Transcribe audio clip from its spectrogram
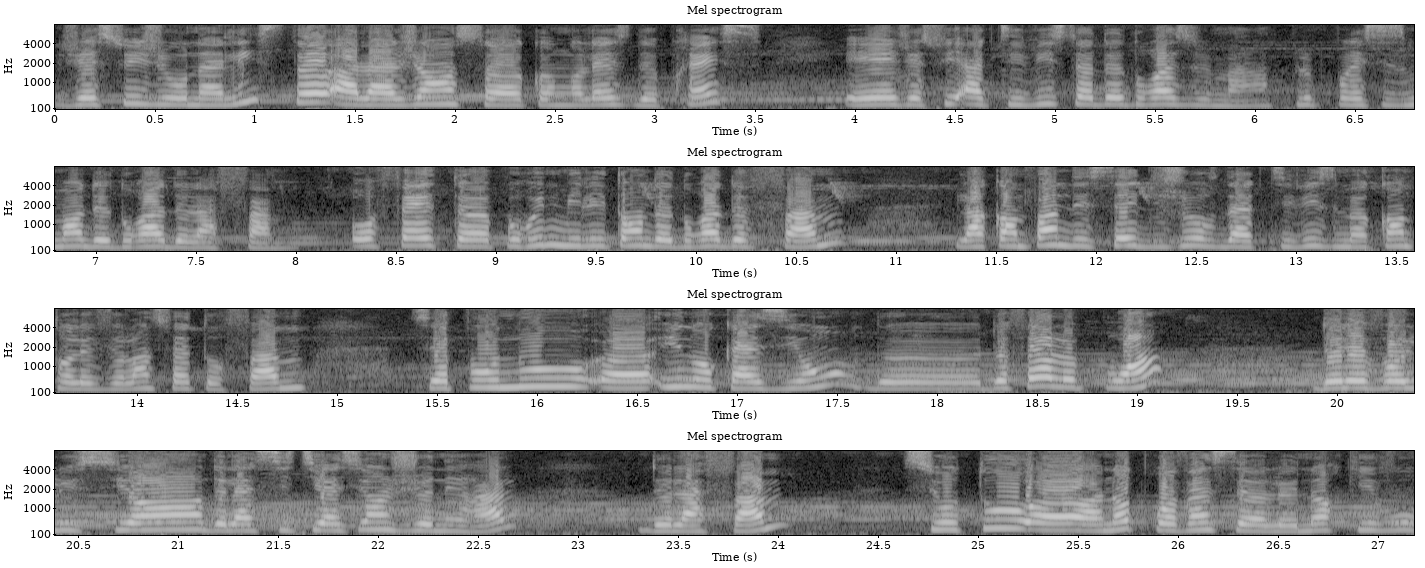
je suis journaliste à l'agence euh, congolaise de presse et je suis activiste de droits humains, plus précisément de droits de la femme. Au fait, euh, pour une militante de droits de femmes, la campagne des 7 jours d'activisme contre les violences faites aux femmes, c'est pour nous euh, une occasion de, faire le point de l'évolution de la situation générale de la femme, surtout euh, en notre province, le Nord Kivu,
